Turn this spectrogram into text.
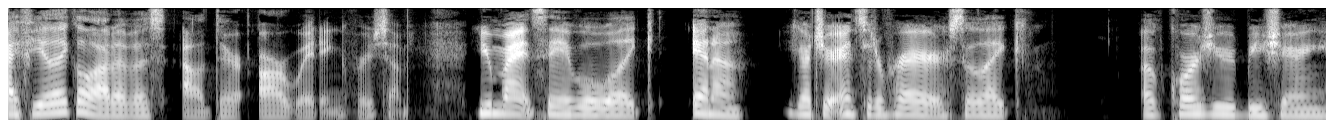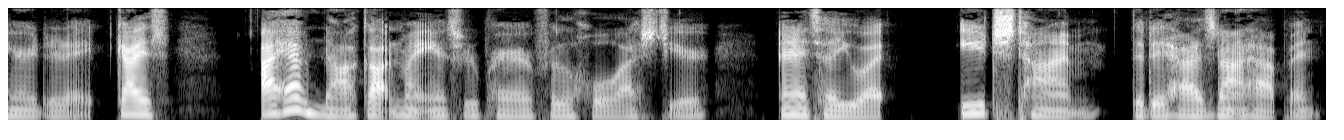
I feel like a lot of us out there are waiting for something. You might say, well, like, Anna, you got your answer to prayer. So, like, of course you would be sharing here today. Guys, I have not gotten my answer to prayer for the whole last year. And I tell you what, each time that it has not happened,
